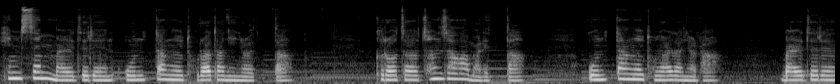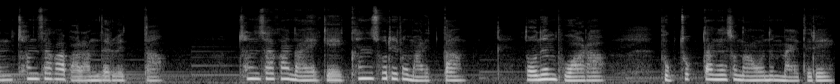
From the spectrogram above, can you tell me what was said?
힘센 말들은 온 땅을 돌아다니려 했다. 그러자 천사가 말했다. 온 땅을 돌아다녀라. 말들은 천사가 말한 대로 했다. 천사가 나에게 큰 소리로 말했다. 너는 보아라. 북쪽 땅에서 나오는 말들을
